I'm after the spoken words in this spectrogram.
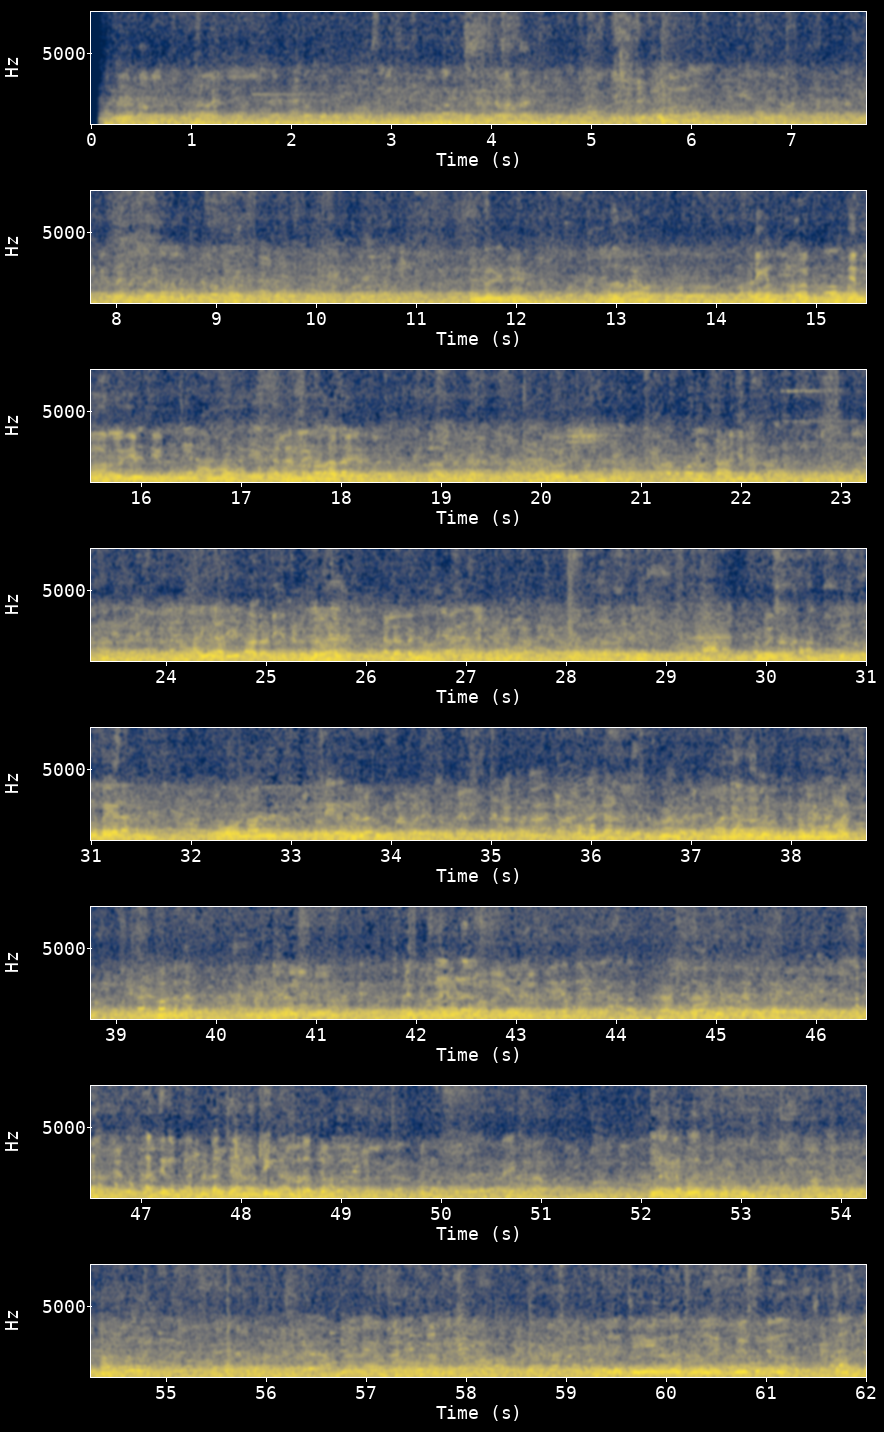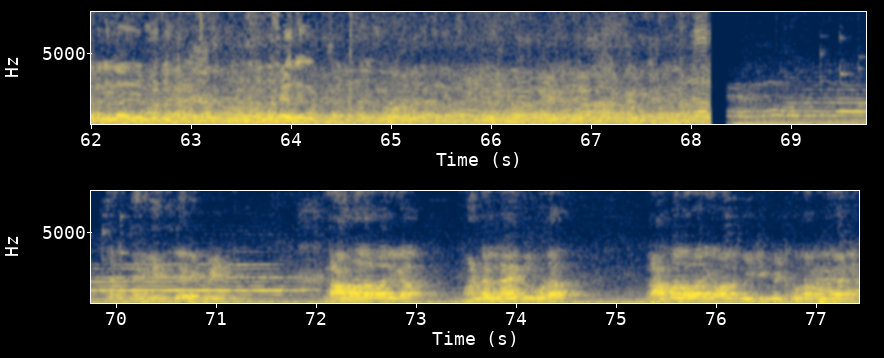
అడిగింది. నేను మామూలుగా అంతే కదా మరి అట్లా టచ్ అని ఉంటే ఇంకా అందరూ అట్లే ఉంటారు చేస్తూనే ఇక ఎంపీకి ఇక్కడ జరిగింది జరిగిపోయింది గ్రామాల వారిగా మండల నాయకులు కూడా గ్రామాల వారిగా వాళ్ళు మీటింగ్ పెట్టుకున్నప్పుడు కానీ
